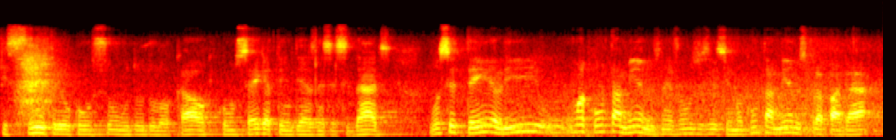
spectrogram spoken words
que supre o consumo do, do local, que consegue atender às necessidades, você tem ali uma conta menos, né? vamos dizer assim, uma conta menos para pagar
